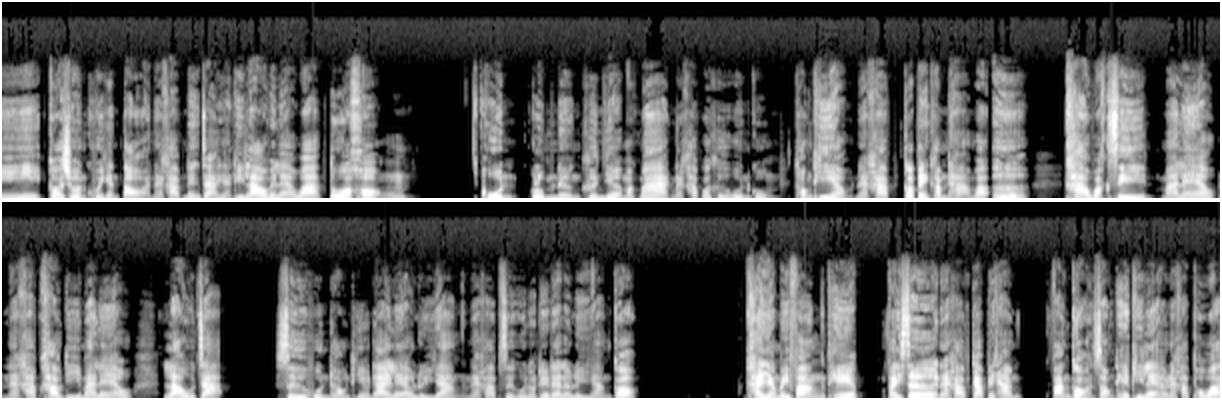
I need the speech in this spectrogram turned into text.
นี้ก็ชวนคุยกันต่อนะครับ เนื่องจากอย่างที่เล่าไปแล้วว่า ตัวของหุ้นกลุ่มหนึ่งขึ้นเยอะมากๆนะครับ ก็คือหุ้นกลุ่มท่องเที่ยวนะครับ ก็เป็นคำถามว่า เออ ข่าววัคซีนมาแล้วนะครับ ข่าวดีมาแล้ว เราจะซื้อหุ้นท่องเที่ยวได้แล้วหรือยังนะครับ ซื้อหุ้นท่องเที่ยวได้แล้วหรือยังก็ ใครยังไม่ฟังเทปไฟเซอร์นะครับ กลับไปทำฟังก่อน 2 เทปที่แล้วนะครับ เพราะว่า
